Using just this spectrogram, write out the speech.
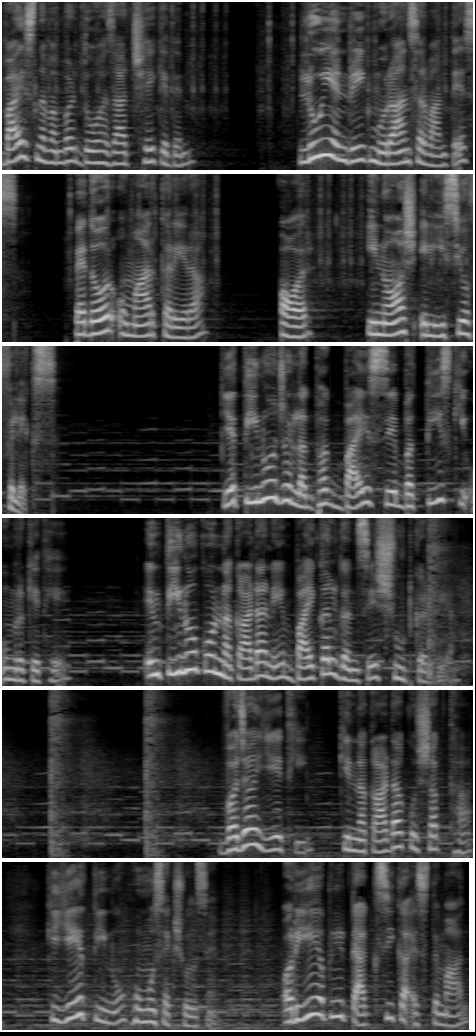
बाईस नवंबर 2006 के दिन, Luis Enrique Moran Cervantes, Pedro Omar Carrera और इनोश एलिसियो फिलिक्स। ये तीनों जो लगभग 22 से 32 की उम्र के थे, इन तीनों को नकाडा ने बाइकल गन से शूट कर दिया। वजह यह थी कि नकाडा को शक था कि ये तीनों होमोसेक्सुअल्स हैं और ये अपनी टैक्सी का इस्तेमाल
